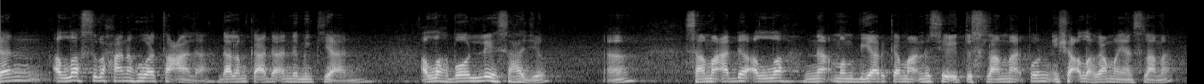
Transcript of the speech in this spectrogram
Dan Allah Subhanahu Wa Taala dalam keadaan demikian, Allah boleh sahaja ha, sama ada Allah nak membiarkan manusia itu selamat pun insya-Allah ramai yang selamat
